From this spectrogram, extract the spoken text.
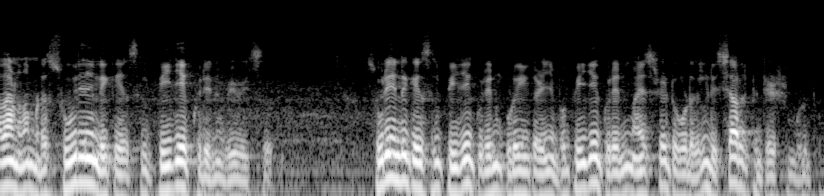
അതാണ് നമ്മുടെ സൂര്യനിലെ കേസിൽ പി ജെ കുര്യൻ ഉപയോഗിച്ചത്. സൂര്യനിലെ കേസിൽ പി ജെ കുര്യൻ കുടുങ്ങിക്കഴിഞ്ഞപ്പോൾ പി ജെ കുര്യൻ മജിസ്ട്രേറ്റ് കോടതിയിൽ ഡിസ്ചാർജ് പെറ്റീഷൻ കൊടുത്തു.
